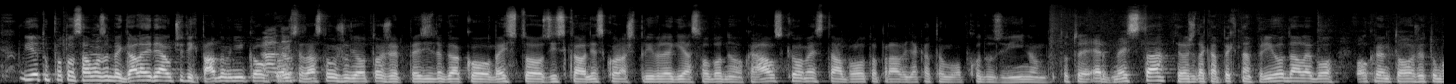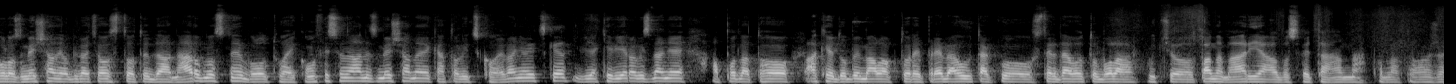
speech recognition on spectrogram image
Je tu potom samozrejme galéria určitých pádovníkov, ktorí sa zaslúžili o to, že Pezinok ako mesto získal neskôr až privilegia slobodného kráľovského mesta a bolo to práve ďaká tomu obchodu s vínom. Toto je erb mesta, je taká pekná príhoda, lebo okrem toho, že tu bolo zmiešané obyvateľstvo, teda národnostné, bolo tu aj konfesionálne zmiešané, katolicko-evangelické, nejaké vierovýznanie a podľa toho, aké dobe malo ktoré prevahu, tak stredavo to bola buď Pána Mária alebo Sveta Anna, podľa toho, že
